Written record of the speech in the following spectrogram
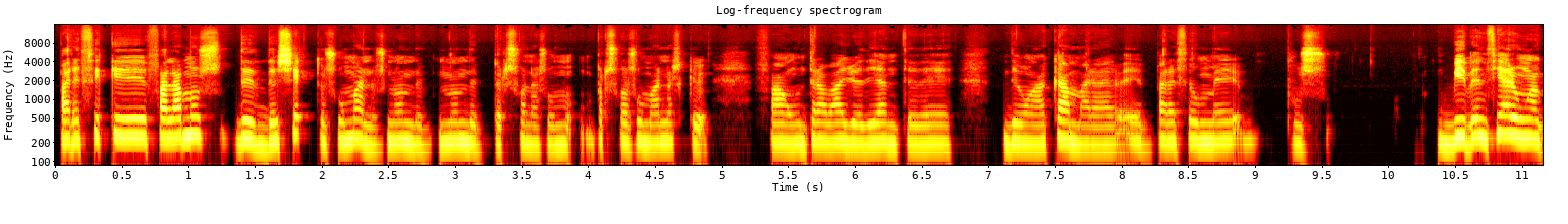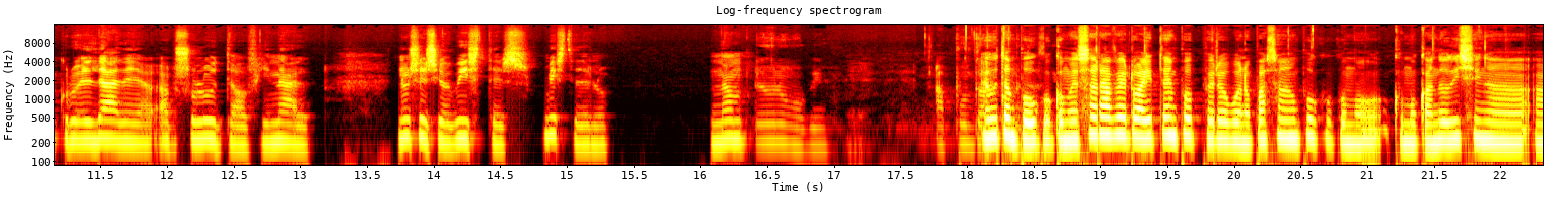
parece que falamos de dexectos humanos, non de, non de personas hum, persoas humanas que fan un traballo diante de, de unha cámara. Eh, pareceume pois, vivenciar unha crueldade absoluta ao final. Non sei se o vistes, vístedelo. Non? Eu non o vi. Apunta eu tampouco, comezar a verlo hai tempo, pero bueno, pasa un pouco como, como cando dixen a, a...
